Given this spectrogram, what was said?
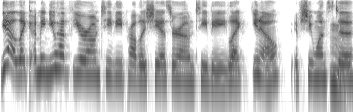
Yeah, like I mean, you have your own TV. Probably she has her own TV. Like, you know, if she wants to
